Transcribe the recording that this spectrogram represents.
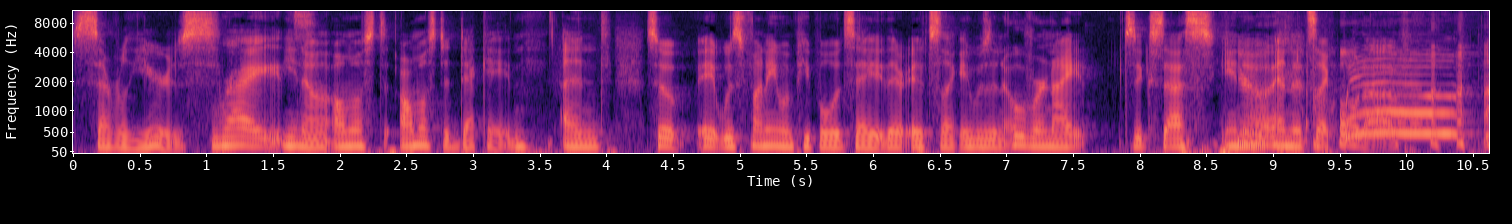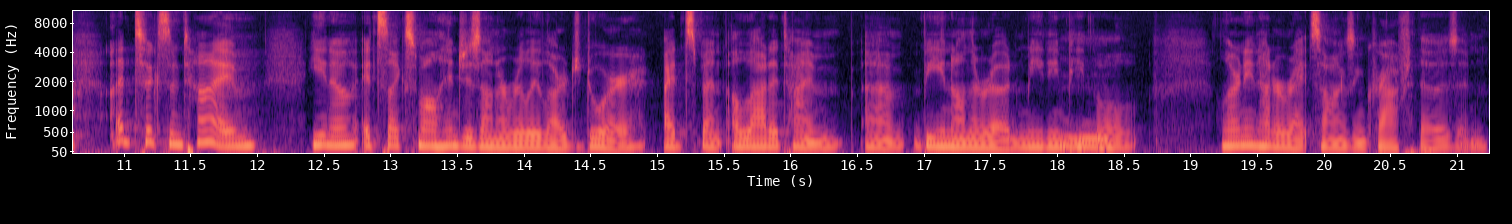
several years Right. you know almost almost a decade and so it was funny when people would say there it's like it was an overnight success, you know, like, and it's like, hold well, that took some time. You know, it's like small hinges on a really large door. I'd spent a lot of time um, being on the road, meeting people, learning how to write songs and craft those, and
